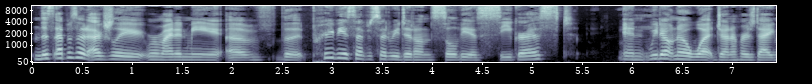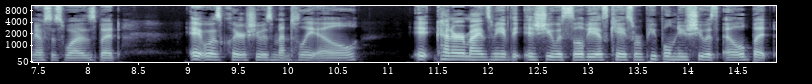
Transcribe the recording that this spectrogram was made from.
This episode actually reminded me of the previous episode we did on Sylvia Seegrist. And we mm-hmm. don't know what Jennifer's diagnosis was, but it was clear she was mentally ill it kind of reminds me of the issue with Sylvia's case where people knew she was ill, but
